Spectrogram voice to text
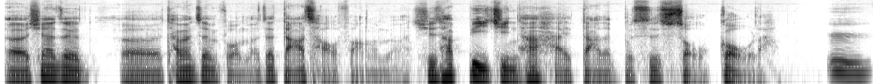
呃，现在这个呃台湾政府有没有在打炒房有没有？其实它毕竟它还打的不是首购啦，嗯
